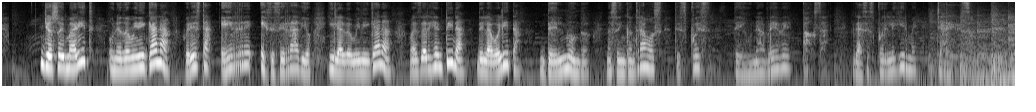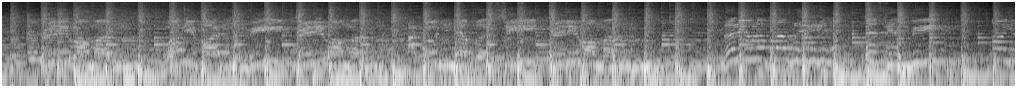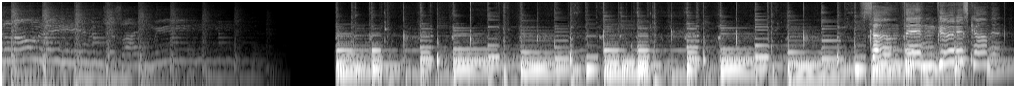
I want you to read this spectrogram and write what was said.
Yo soy Marit, una dominicana por esta RSC Radio y la dominicana más argentina de la bolita del mundo. Nos encontramos después de una breve pausa. Gracias por elegirme, ya regreso.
